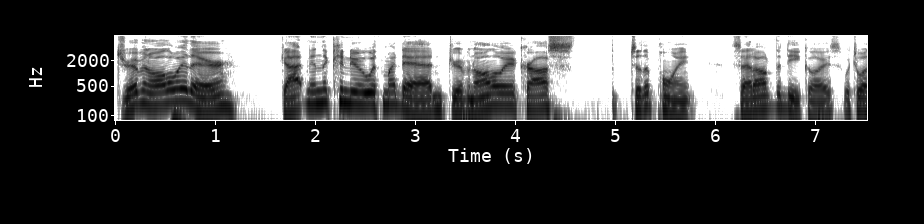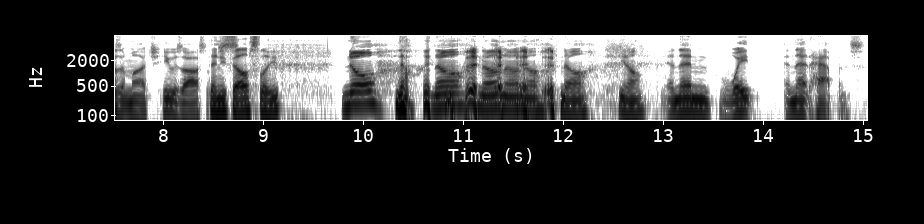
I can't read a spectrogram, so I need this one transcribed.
driven all the way there, gotten in the canoe with my dad, driven all the way across to the point, set out the decoys, which wasn't much. He was awesome. Then you fell asleep. No, no, no, no, no, no, no. You know, and then wait, and that happens.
